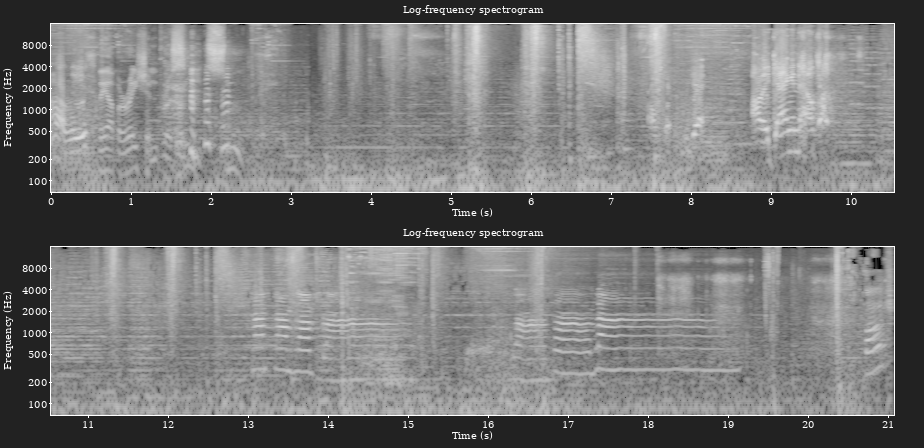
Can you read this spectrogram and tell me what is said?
Ah, I'm gonna leave. The operation proceeds smoothly. Okay, we get. Are they ganging to help us? Blah, blah, blah, blah. Blah, blah, blah. Launch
